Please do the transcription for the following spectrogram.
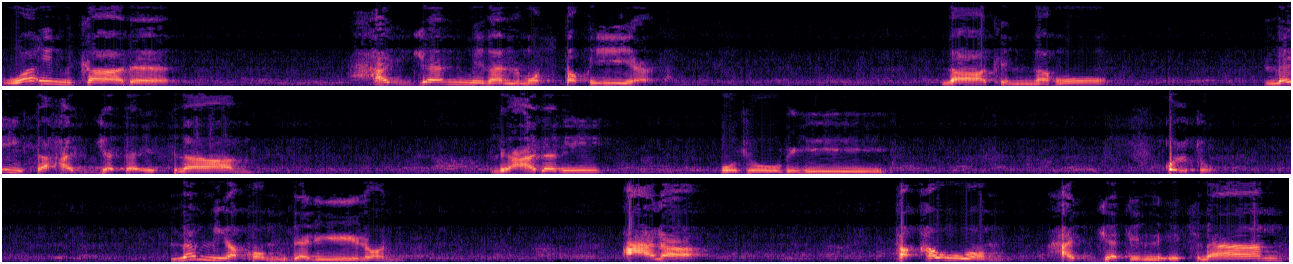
وإن كان حجا من المستطيع. لكنه ليس حجة إسلام لعدم وجوبه. قلت لم يقم دليل على تقوم حجة الإسلام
